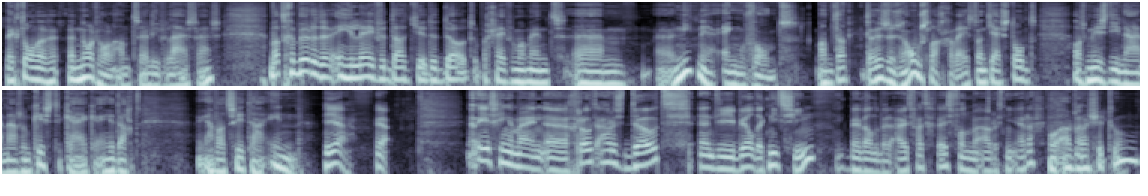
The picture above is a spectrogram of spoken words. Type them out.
ligt onder Noord-Holland, lieve luisteraars. Wat gebeurde er in je leven dat je de dood op een gegeven moment um, niet meer eng vond? Want dat, er is dus een omslag geweest. Want jij stond als misdienaar naar zo'n kist te kijken en je dacht... Ja, wat zit daarin? Ja, ja. Nou, eerst gingen mijn uh, grootouders dood en die wilde ik niet zien. Ik ben wel bij de uitvaart geweest, vonden mijn ouders niet erg. Hoe oud maar, was je toen?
